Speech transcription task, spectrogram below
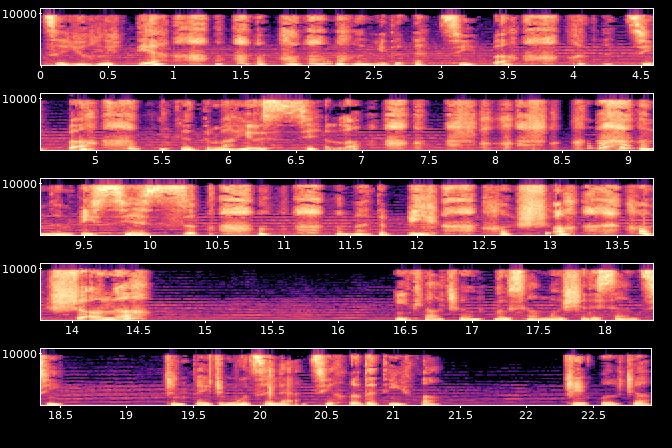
再用力点！你的大鸡巴，鸡巴，干的妈有血了，难逼泄死了！妈的逼，好爽，好爽啊！已调成录像模式的相机，正对着母子俩结合的地方，直播着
